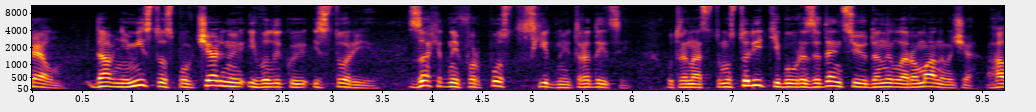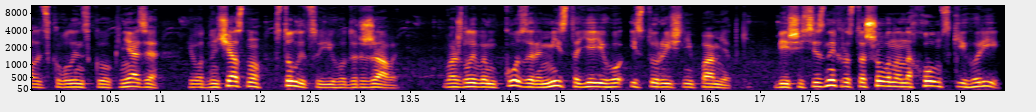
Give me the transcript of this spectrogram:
Хелм давнє місто з повчальною і великою історією, західний форпост східної традиції. У 13 столітті був резиденцією Данила Романовича, Галицько-Волинського князя і одночасно столицею його держави. Важливим козирем міста є його історичні пам'ятки. Більшість із них розташована на Холмській горі,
